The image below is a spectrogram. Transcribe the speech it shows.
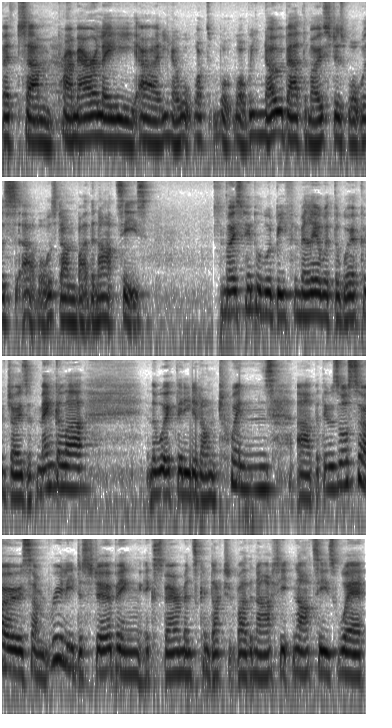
but um, primarily, uh, you know, what, what what we know about the most is what was uh, what was done by the Nazis. Most people would be familiar with the work of Josef Mengele the work that he did on twins. Uh, but there was also some really disturbing experiments conducted by the Nazi- Nazis where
